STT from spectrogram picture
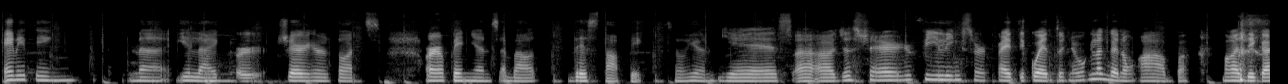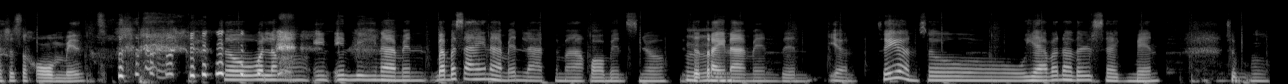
anything na you like Mm. or share your thoughts or opinions about this topic. So, yun. Yes. ah, just share your feelings or kahit ikwento nyo. Huwag lang ganun kahaba. Baka di ka siya sa comments. So, walang, in, hindi namin, babasahin namin lahat ng mga comments nyo. Ito try Mm. namin. Then, yun. So, yun. So, we have another segment. So, Mm.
